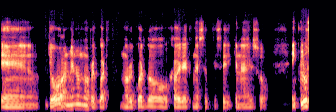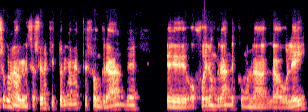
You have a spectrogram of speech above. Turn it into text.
eh, yo al menos no recuerdo, no recuerdo Javier Knesset que se dediquen a eso. Incluso con las organizaciones que históricamente son grandes eh, o fueron grandes, como la, la OLEI,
